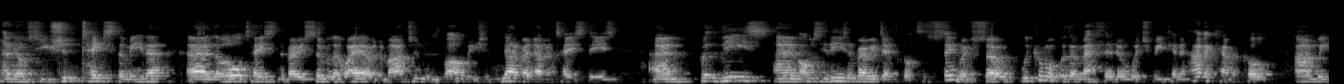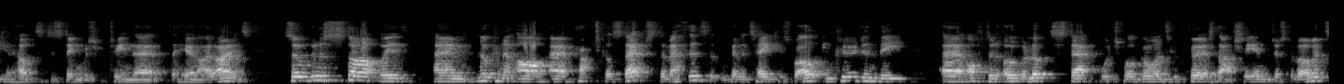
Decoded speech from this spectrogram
and obviously you shouldn't taste them either. Uh, they'll all taste in a very similar way, I would imagine, as well, but you should never, never taste these. Um, but these, um, obviously, these are very difficult to distinguish. So we come up with a method in which we can add a chemical and we can help to distinguish between the, the halide ions. So we're going to start with um, looking at our uh, practical steps, the methods that we're going to take as well, including the uh, often overlooked step, which we'll go into first actually in just a moment.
